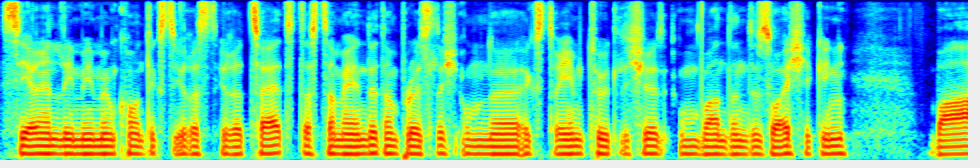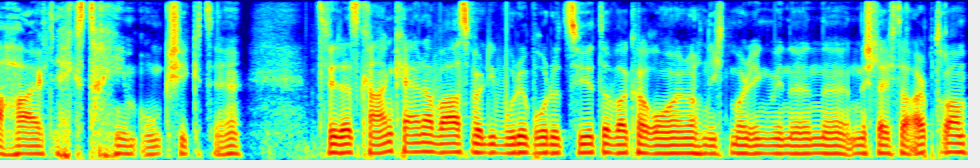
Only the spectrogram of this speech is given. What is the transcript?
Serienleben im Kontext ihrer, ihrer Zeit, dass da am Ende dann plötzlich um eine extrem tödliche, umwandernde Seuche ging, war halt extrem ungeschickt. Ja. Für das kann keiner was, weil die wurde produziert, da war Corona noch nicht mal irgendwie ein eine, schlechter Albtraum.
